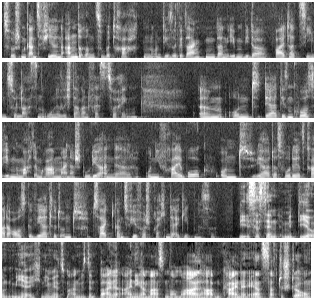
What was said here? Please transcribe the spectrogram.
zwischen ganz vielen anderen zu betrachten und diese Gedanken dann eben wieder weiterziehen zu lassen, ohne sich daran festzuhängen. Ähm, und der hat diesen Kurs eben gemacht im Rahmen einer Studie an der Uni Freiburg und ja, das wurde jetzt gerade ausgewertet und zeigt ganz vielversprechende Ergebnisse. Wie ist es denn mit dir und mir? Ich nehme jetzt mal an, wir sind beide einigermaßen normal, haben keine ernsthafte Störung.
